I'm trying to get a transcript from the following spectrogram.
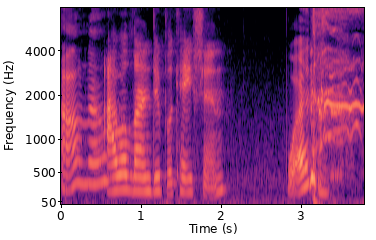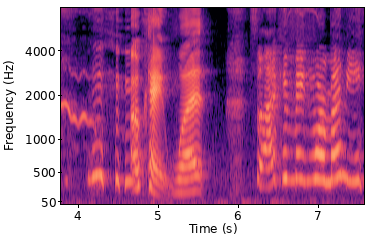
I don't know. I will learn duplication. What? okay, what So I can make more money.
